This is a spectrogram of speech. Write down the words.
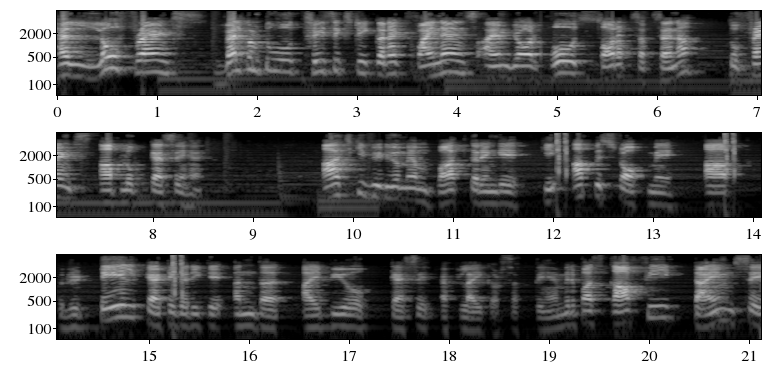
Hello friends, welcome to 360 Connect Finance. I am your host सौरभ सक्सेना तो फ्रेंड्स आप लोग कैसे हैं? आज की वीडियो में हम बात करेंगे कि अप स्टॉक में आप रिटेल कैटेगरी के अंदर आईपीओ कैसे अप्लाई कर सकते हैं? मेरे पास काफ़ी टाइम से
